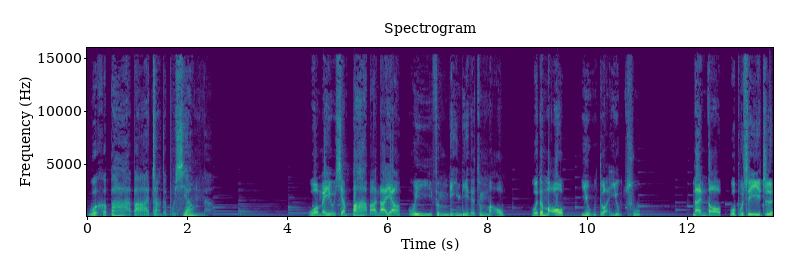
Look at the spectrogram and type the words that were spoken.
我和爸爸长得不像呢？我没有像爸爸那样威风凛凛的鬃毛，我的毛又短又粗。难道我不是一只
